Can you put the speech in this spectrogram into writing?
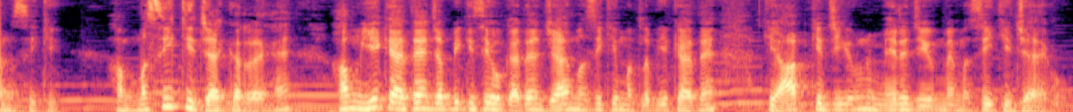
मसीह की। हम मसीह की जय कर रहे हैं। हम ये कहते हैं, जब भी किसी को कहते हैं जय मसीह की मतलब ये कहते हैं कि आपके जीवन में, मेरे जीवन में मसीह की जय हो।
